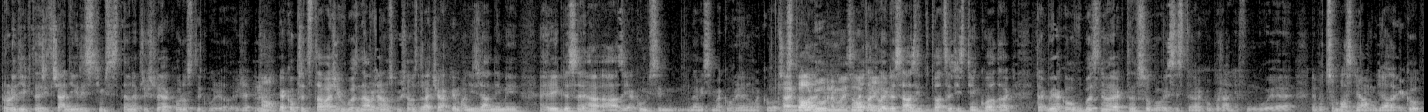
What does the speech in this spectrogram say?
pro lidi, kteří třeba nikdy s tím systémem nepřišli jako do styku, že jo? Takže No. jako představa, že vůbec nemám žádnou zkušenost s dračákem ani s žádnými hry, kde se há- hází, jako myslím, nemyslím jako hry jenom jako Třeba stole, Baldur nebo něco no, takhle, kde se hází 20 stěnku a tak, tak bych jako vůbec nevěděl, jak ten soubojový systém jako pořádně funguje, nebo co vlastně mám udělat, jako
